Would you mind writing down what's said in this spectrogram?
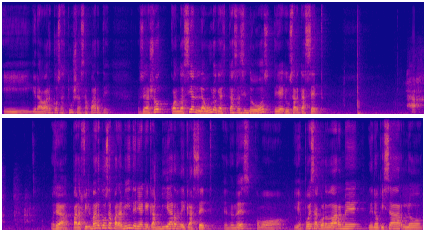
y grabar cosas tuyas aparte. O sea, yo cuando hacía el laburo que estás haciendo vos, tenía que usar cassette. O sea, para filmar cosas para mí tenía que cambiar de cassette, ¿entendés? Como y después acordarme de no pisarlo,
